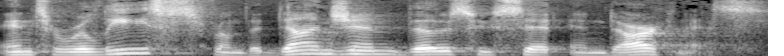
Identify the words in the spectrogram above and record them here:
and to release from the dungeon those who sit in darkness.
